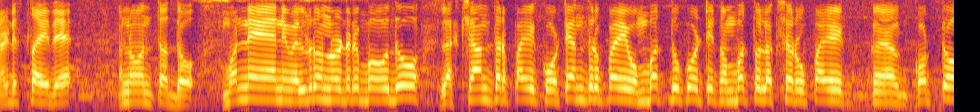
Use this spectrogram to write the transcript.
ನಡೆಸ್ತಾ ಇದೆ ಅನ್ನುವಂಥದ್ದು. ಮೊನ್ನೆ ನೀವೆಲ್ಲರೂ ನೋಡಿರಬಹುದು, ಲಕ್ಷಾಂತರ ರೂಪಾಯಿ, ಕೋಟ್ಯಾಂತರ ರೂಪಾಯಿ, ಒಂಬತ್ತು ಕೋಟಿ ತೊಂಬತ್ತು ಲಕ್ಷ ರೂಪಾಯಿ ಕೊಟ್ಟು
